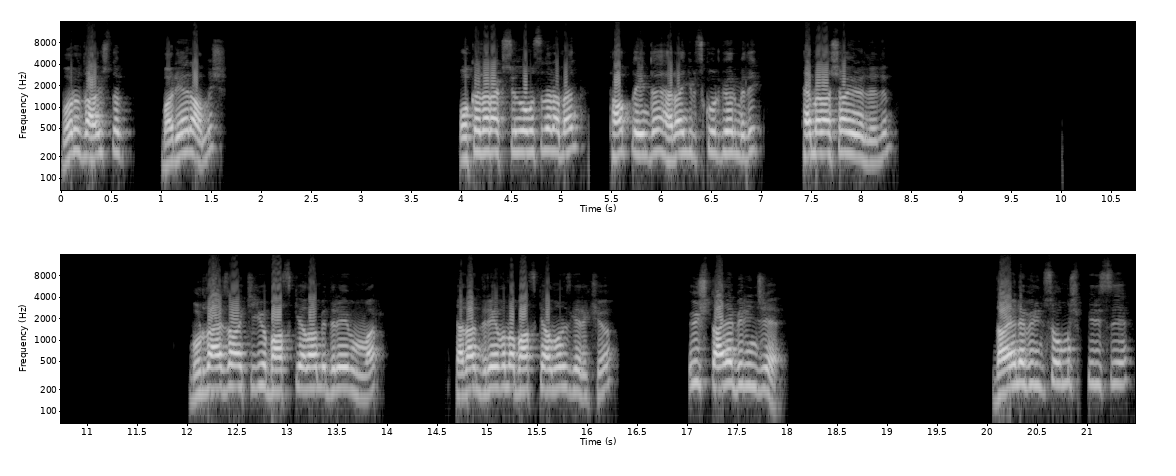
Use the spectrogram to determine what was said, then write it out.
Bu arada Darius da bariyer almış. O kadar aksiyon olmasına rağmen top lane'de herhangi bir skor görmedik. Hemen aşağı yönelelim. Burada her zamanki gibi baskı alan bir Draven var. Zaten Draven'a baskı almanız gerekiyor. 3 tane birinci. Diana birincisi olmuş birisi.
